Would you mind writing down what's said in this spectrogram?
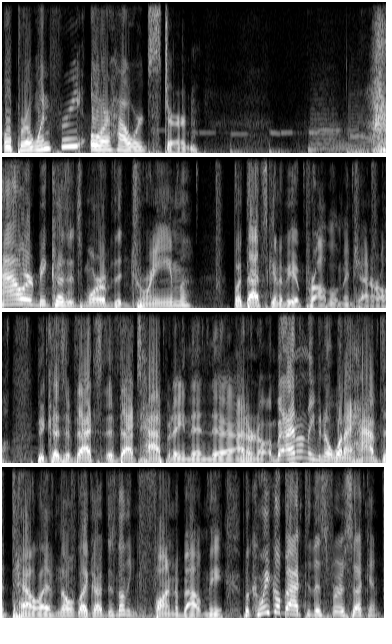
Oprah Winfrey or Howard Stern? Howard because it's more of the dream, but that's going to be a problem in general. Because if that's if that's happening, then uh, I don't know. But I don't even know what I have to tell. I have no like. Uh, there's nothing fun about me. But can we go back to this for a second?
